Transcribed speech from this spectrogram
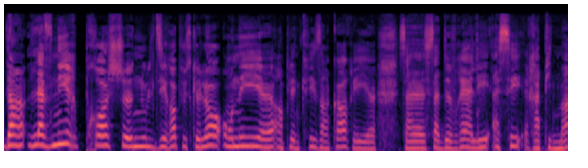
dans l'avenir proche nous le dira, puisque là, on est euh, en pleine crise encore et euh, ça, ça devrait aller assez rapidement.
